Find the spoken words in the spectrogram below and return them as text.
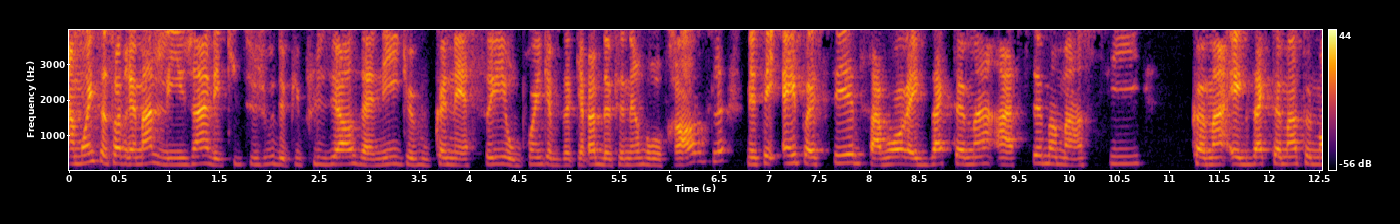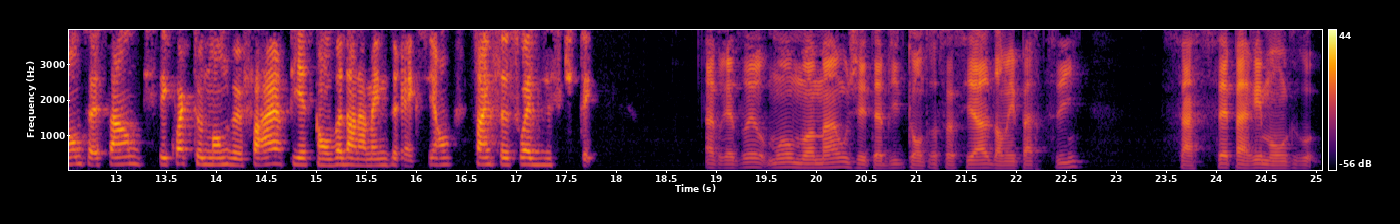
À moins que ce soit vraiment les gens avec qui tu joues depuis plusieurs années, que vous connaissez au point que vous êtes capable de finir vos phrases, là. mais c'est impossible de savoir exactement à ce moment-ci comment exactement tout le monde se sent, puis c'est quoi que tout le monde veut faire, puis est-ce qu'on va dans la même direction sans que ce soit discuté? À vrai dire, moi, au moment où j'ai établi le contrat social dans mes parties, ça a séparé mon groupe.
